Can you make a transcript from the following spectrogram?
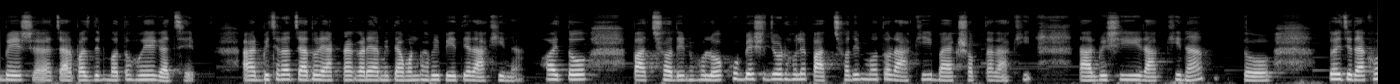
বেশ চার পাঁচ দিন মতো হয়ে গেছে। আর বিছানার চাদর এক নাগারে আমি তেমনভাবে পেতে রাখি না। হয়তো পাঁচ ছ দিন হলো, খুব বেশি জোর হলে পাঁচ ছ দিন মতো রাখি বা এক সপ্তাহ রাখি। তার বেশি রাখি না। তো তো এই যে দেখো,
